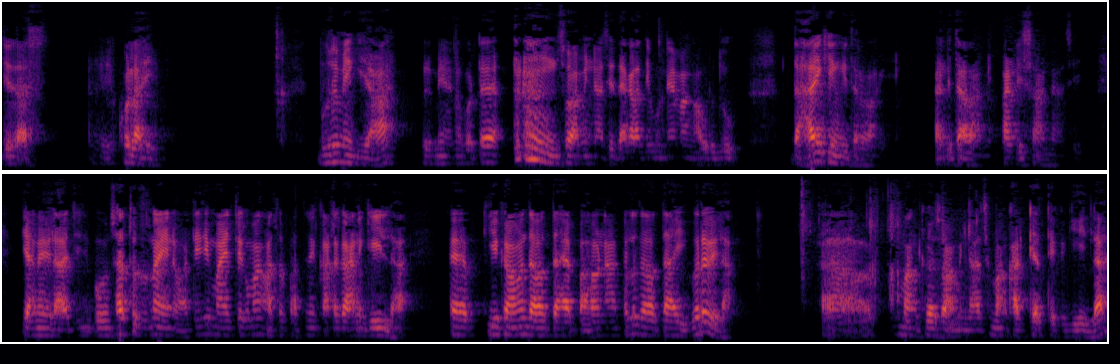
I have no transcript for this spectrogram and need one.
11 බුරුමේ ගියා. බුරුමේ යනකොට ස්වාමීන් වහන්සේ දැකලා තිබුණේ මම අවුරුදු 10කින් විතර වගේ. පණ්ඩිතාරාමේ පණ්ඩිසාන්නාසේ යන වෙලාවදී බොහොම සතුටු නැිනවා ඉතින් මයිත් එක මම අතර පතනේ කට ගන්න ගිහිල්ලා කීකම දවස් 10ක් භාවනා කරලා දවස් 10 ඉවර වෙලා. මං කිව්වා ස්වාමීන් වහන්සේ මං කට්ටියත් එක්ක ගිහිල්ලා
